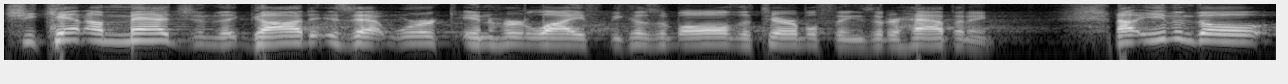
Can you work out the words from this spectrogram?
She can't imagine that God is at work in her life because of all the terrible things that are happening. Now, even though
